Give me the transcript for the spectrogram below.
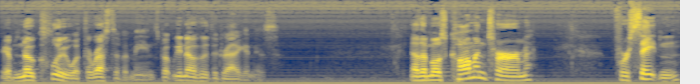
We have no clue what the rest of it means, but we know who the dragon is. Now, the most common term for Satan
